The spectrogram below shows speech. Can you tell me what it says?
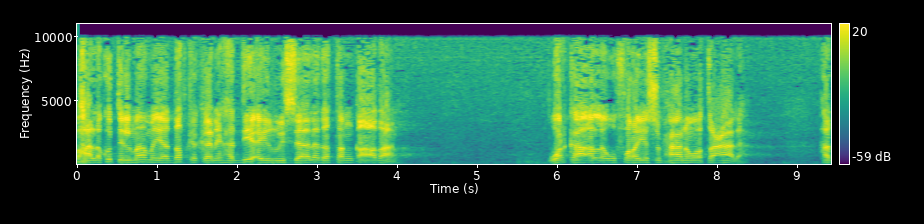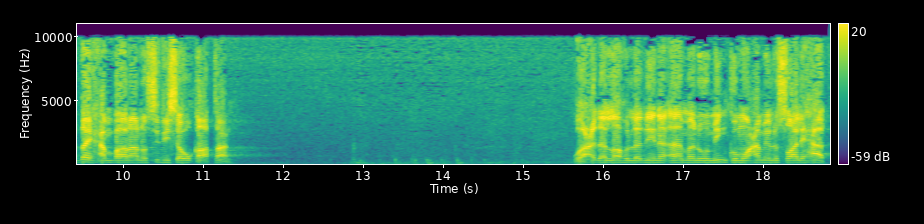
Waxaa la ku tilmaamayaa dadka kani haddii ay risaalada tan qaadaan. Warkaa alle uu farayo subxaana wa tacaala hadday xambaaraan oo sidiisa u qaataan. Wacd allahu aladiina aamanuu minkum wacamiluu saalixaat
